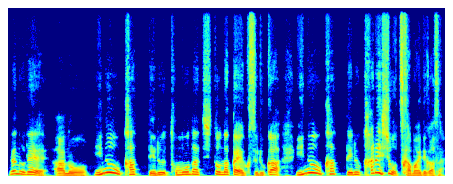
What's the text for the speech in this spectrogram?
なので、あの、犬を飼ってる友達と仲良くするか、犬を飼ってる彼氏を捕まえてください。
